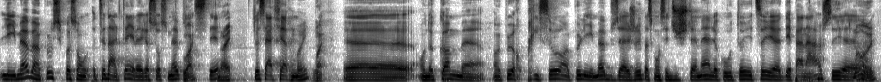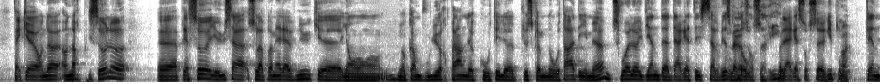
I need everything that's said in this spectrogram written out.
les meubles, un peu, je sais pas, son, tu sais, dans le temps, il y avait ressources meubles qui Ouais. existaient. Ouais. Là, ça a fermé. ouais. Euh, on a comme euh, un peu repris ça, un peu les meubles usagés, parce qu'on s'est dit justement le côté, tu sais, dépannage, tu sais. euh. Fait qu'on a, on a repris ça, là. Euh, après ça, il y a eu ça, sur la première avenue qu'ils ont, ils ont comme voulu reprendre le côté le plus communautaire des meubles. Tu vois, là, ils viennent d'arrêter le service La pour ressourcerie. pour la ressourcerie pour Ouais. plein,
